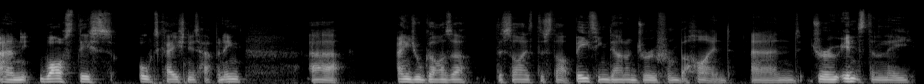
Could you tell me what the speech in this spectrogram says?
and whilst this altercation is happening, uh, Angel Garza decides to start beating down on Drew from behind, and Drew instantly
